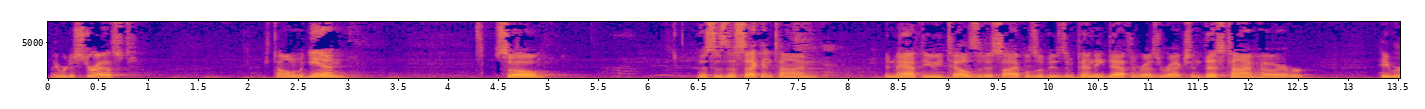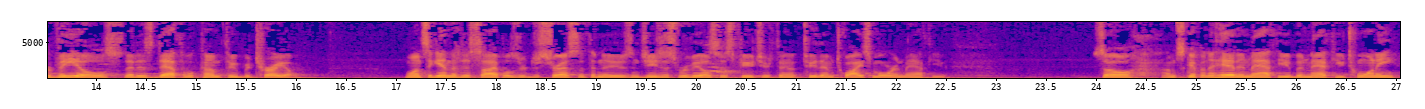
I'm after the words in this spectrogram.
They were distressed. He's telling them again. So, this is the second time in Matthew he tells the disciples of his impending death and resurrection. This time, however, he reveals that his death will come through betrayal. Once again, the disciples are distressed at the news and Jesus reveals his future to them twice more in Matthew. So I'm skipping ahead in Matthew, but Matthew 20,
